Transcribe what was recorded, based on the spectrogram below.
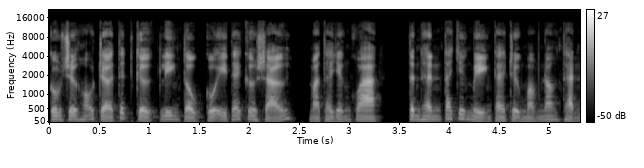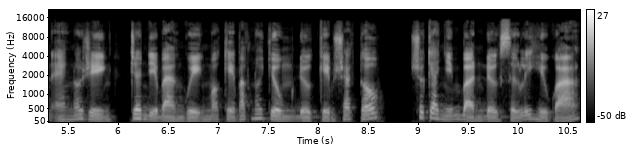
cùng sự hỗ trợ tích cực liên tục của y tế cơ sở mà thời gian qua, tình hình tay chân miệng tại trường mầm non Thành An nói riêng, trên địa bàn huyện Mỏ Cày Bắc nói chung được kiểm soát tốt, số ca nhiễm bệnh được xử lý hiệu quả,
